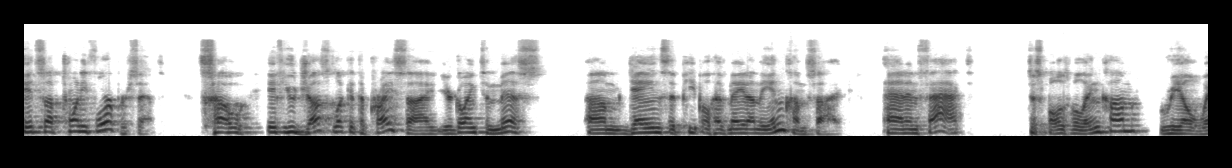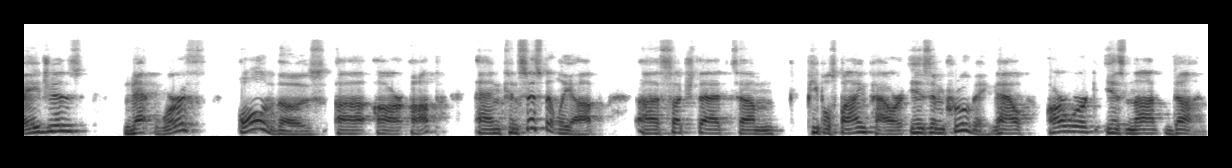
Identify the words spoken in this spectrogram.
it's up 24%. So if you just look at the price side, you're going to miss um, gains that people have made on the income side. And in fact, disposable income, real wages, net worth, all of those uh, are up and consistently up, uh, such that um, people's buying power is improving. Now, our work is not done.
